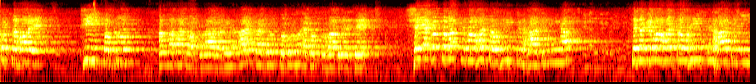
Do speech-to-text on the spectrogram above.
করতে হয়, ঠিক তদ্রুপ আল্লাহ আরেকটা গুরুত্বপূর্ণ একত্রবাদ রয়েছে। সেই একত্রবাদকে বলা হয় তৌহিদ ফিল হাকিমিয়া। সেটাকে বলা হয় তৌহিদ ফিল হাকিমিয়া।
